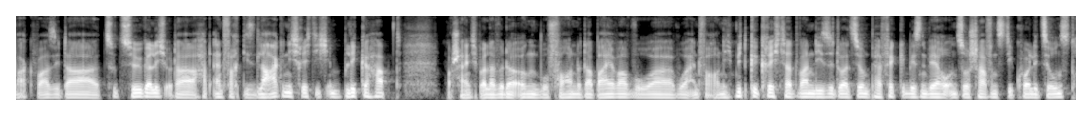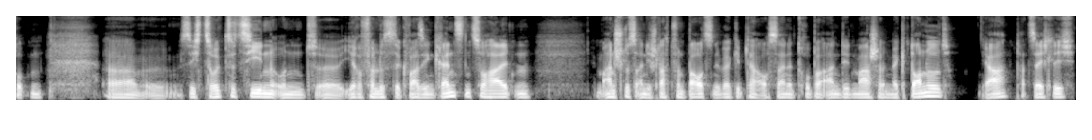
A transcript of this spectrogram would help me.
war quasi da zu zögerlich oder hat einfach die Lage nicht richtig im Blick gehabt. Wahrscheinlich, weil er wieder irgendwo vorne dabei war, wo er, wo er einfach auch nicht mitgekriegt hat, wann die Situation perfekt gewesen wäre. Und so schaffen es die Koalitionstruppen, äh, sich zurückzuziehen und äh, ihre Verluste quasi in Grenzen zu halten. Im Anschluss an die Schlacht von Bautzen übergibt er auch seine Truppe an den Marschall MacDonald. Ja, tatsächlich.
